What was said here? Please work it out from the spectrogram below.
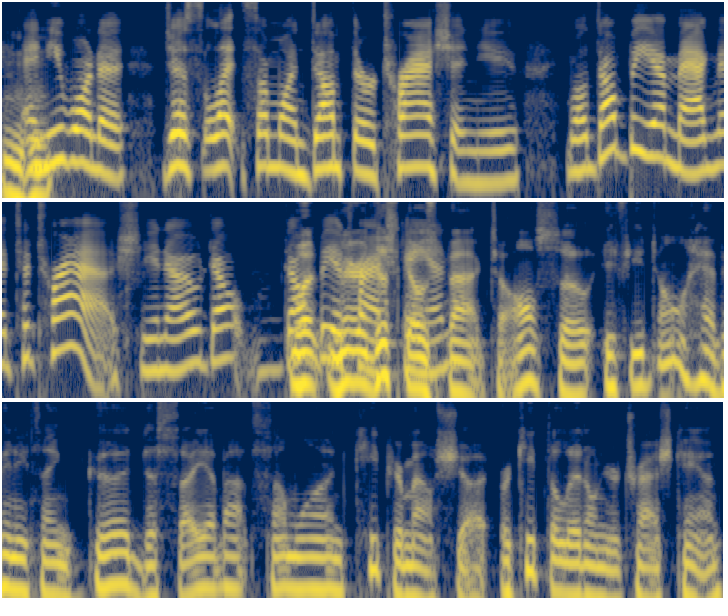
mm-hmm. and you want to just let someone dump their trash in you well don't be a magnet to trash you know don't don't be a Mary, trash this can. goes back to also if you don't have anything good to say about someone keep your mouth shut or keep the lid on your trash can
